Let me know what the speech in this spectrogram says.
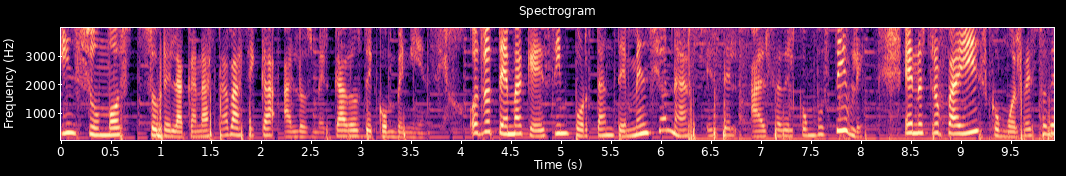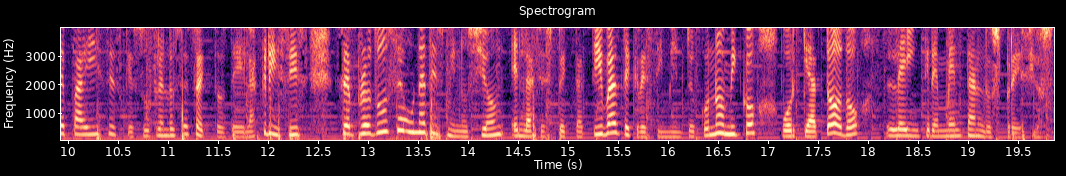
insumos sobre la canasta básica a los mercados de conveniencia. Otro tema que es importante mencionar es el alza del combustible. En nuestro país, como el resto de países que sufren los efectos de la crisis, se produce una disminución en las expectativas de crecimiento económico porque a todo le incrementan los precios.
